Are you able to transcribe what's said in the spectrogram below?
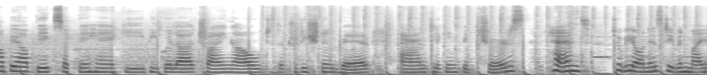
यहाँ पे आप देख सकते हैं कि people are trying out the traditional wear and clicking pictures and to be honest even my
